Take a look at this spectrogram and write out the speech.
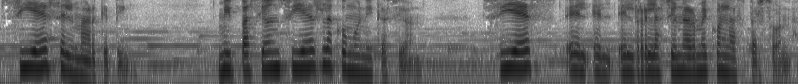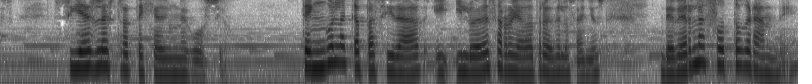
sí es el marketing. Mi pasión sí es la comunicación. Sí es el, el relacionarme con las personas. Sí es la estrategia de un negocio tengo la capacidad, y, lo he desarrollado a través de los años, de ver la foto grande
